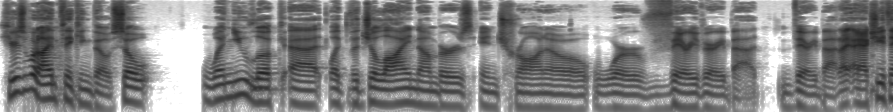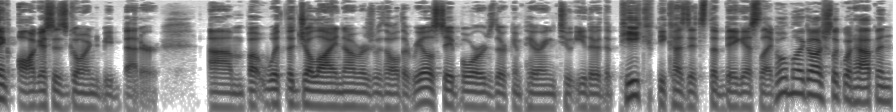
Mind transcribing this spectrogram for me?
Here's what I'm thinking though. So when you look at like the July numbers in Toronto were very, very bad. Very bad. I, I actually think August is going to be better. Um, but with the July numbers, with all the real estate boards, they're comparing to either the peak because it's the biggest, like, oh my gosh, look what happened,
